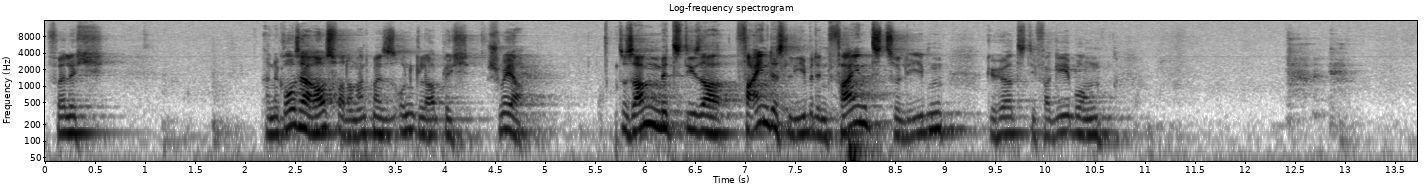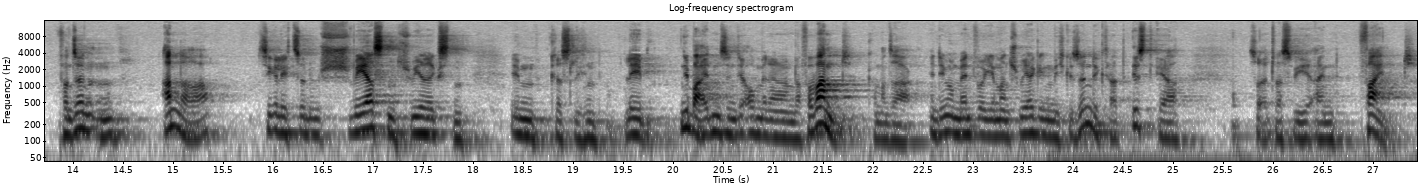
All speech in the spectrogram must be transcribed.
völlig eine große Herausforderung, manchmal ist es unglaublich schwer. Zusammen mit dieser Feindesliebe, den Feind zu lieben, gehört die Vergebung von Sünden anderer sicherlich zu dem schwersten, schwierigsten im christlichen Leben. Die beiden sind ja auch miteinander verwandt, kann man sagen. In dem Moment, wo jemand schwer gegen mich gesündigt hat, ist er so etwas wie ein Feind.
